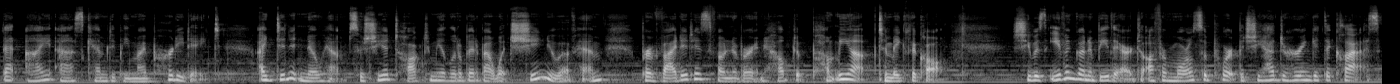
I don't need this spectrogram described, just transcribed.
that I ask him to be my party date. I didn't know him, so she had talked to me a little bit about what she knew of him, provided his phone number, and helped to pump me up to make the call. She was even going to be there to offer moral support, but she had to hurry and get to class.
